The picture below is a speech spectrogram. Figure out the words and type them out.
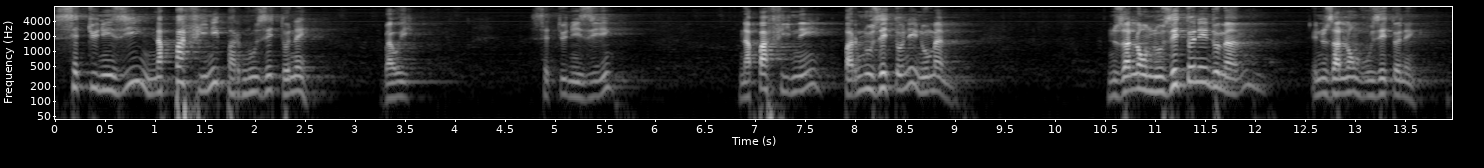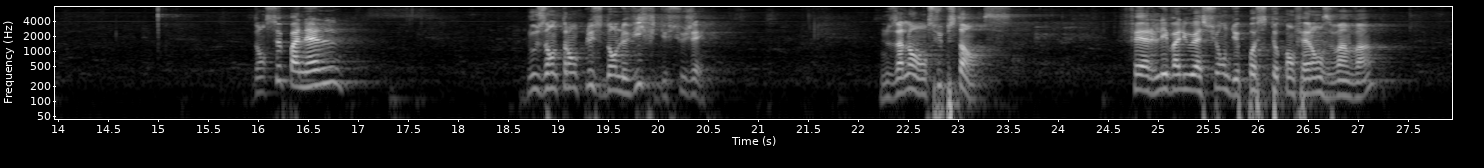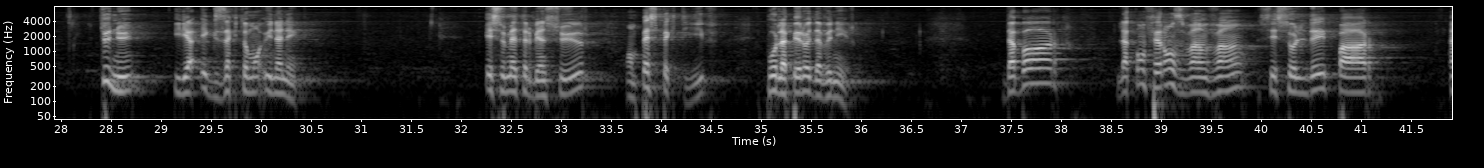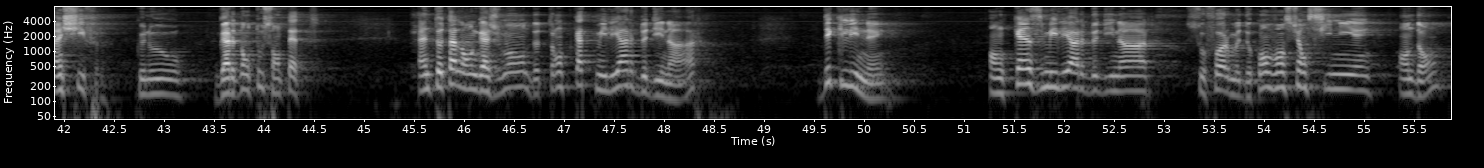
cette Tunisie n'a pas fini par nous étonner. Ben oui, cette Tunisie n'a pas fini par nous étonner nous-mêmes. Nous allons nous étonner nous-mêmes et nous allons vous étonner. Dans ce panel, nous entrons plus dans le vif du sujet. Nous allons en substance faire l'évaluation du post-conférence 2020 tenu il y a exactement une année et se mettre bien sûr en perspective pour la période à venir. D'abord, la conférence 2020 s'est soldée par un chiffre que nous gardons tous en tête. Un total engagement de 34 milliards de dinars décliné en 15 milliards de dinars sous forme de conventions signées en dons,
